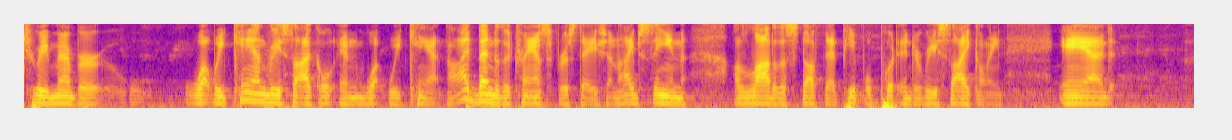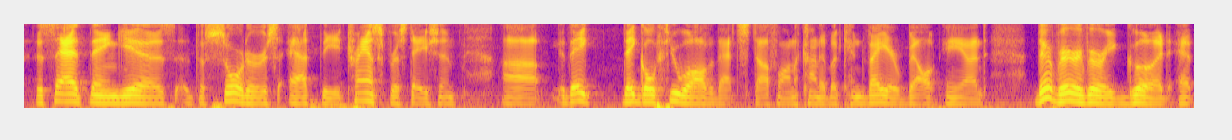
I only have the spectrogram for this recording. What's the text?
to remember what we can recycle and what we can't. Now, I've been to the transfer station. I've seen a lot of the stuff that people put into recycling. And the sad thing is, the sorters at the transfer station, uh, they they go through all of that stuff on a kind of a conveyor belt, and they're very very good at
